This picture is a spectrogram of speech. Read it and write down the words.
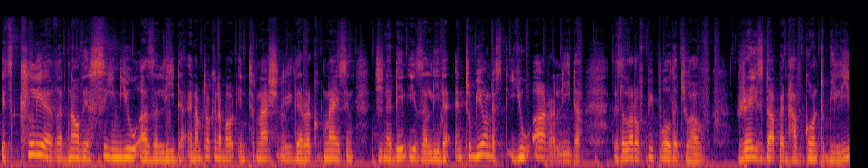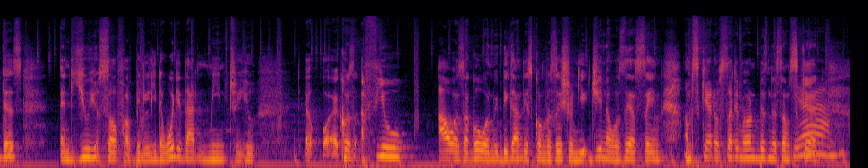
it's clear that now they're seeing you as a leader. And I'm talking about internationally. They're recognizing Gina Din is a leader. And to be honest, you are a leader. There's a lot of people that you have raised up and have gone to be leaders. And you yourself have been a leader. What did that mean to you? Uh, because a few hours ago when we began this conversation, Gina was there saying, I'm scared of starting my own business. I'm scared. Yeah,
